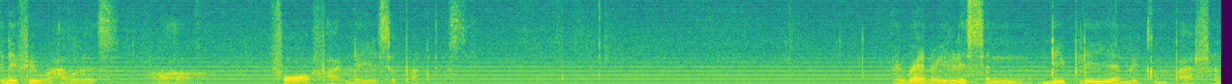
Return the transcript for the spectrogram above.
In a few hours or four or five days of practice. And when we listen deeply and with compassion,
